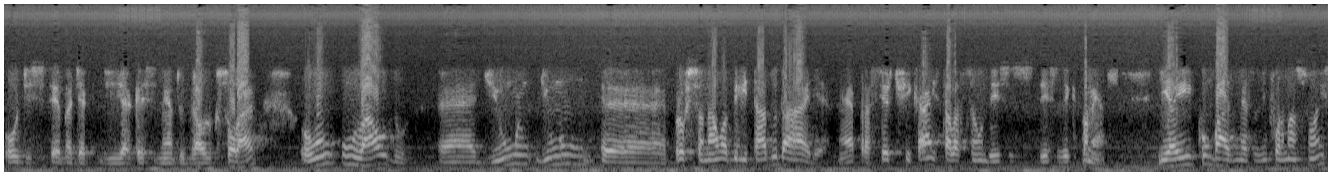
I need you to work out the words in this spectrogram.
ou de sistema de, de aquecimento hidráulico solar, ou um laudo é, de um, de um é, profissional habilitado da área, né? Para certificar a instalação desses, desses equipamentos. E aí, com base nessas informações,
